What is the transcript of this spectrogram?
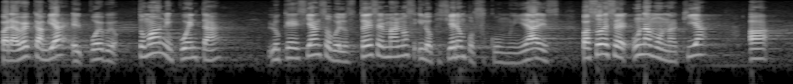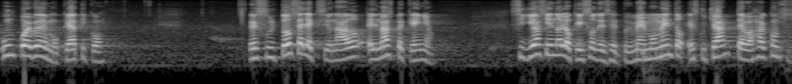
para ver cambiar el pueblo. Tomaron en cuenta lo que decían sobre los tres hermanos y lo que hicieron por sus comunidades. Pasó de ser una monarquía a un pueblo democrático. Resultó seleccionado el más pequeño. Siguió haciendo lo que hizo desde el primer momento, escuchar, trabajar con sus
